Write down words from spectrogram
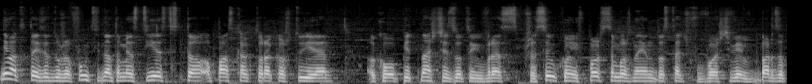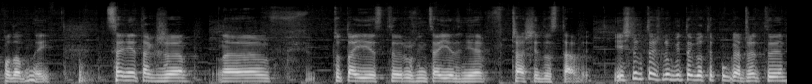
Nie ma tutaj za dużo funkcji, natomiast jest to opaska, która kosztuje około 15 zł wraz z przesyłką i w Polsce można ją dostać właściwie w bardzo podobnej cenie, także e, tutaj jest różnica jedynie w czasie dostawy. Jeśli ktoś lubi tego typu gadżety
